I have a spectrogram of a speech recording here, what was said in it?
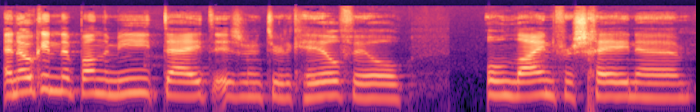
En ook in de pandemietijd is er natuurlijk heel veel online verschenen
